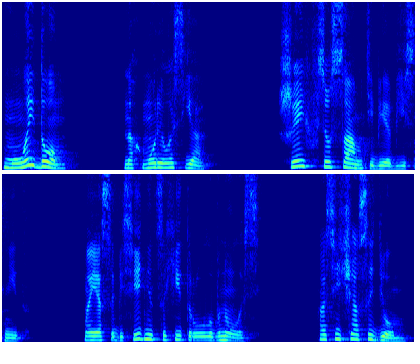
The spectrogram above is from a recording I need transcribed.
«Мой дом?» – нахмурилась я. «Шейх все сам тебе объяснит». Моя собеседница хитро улыбнулась. «А сейчас идем».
